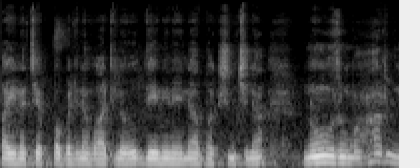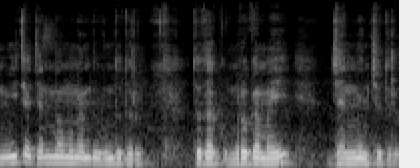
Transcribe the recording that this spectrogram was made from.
పైన చెప్పబడిన వాటిలో దేనినైనా భక్షించిన నూరు మార్లు నీచ జన్మమునందు ఉందుదురు. తుదకు మృగమై జన్మించుదురు.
